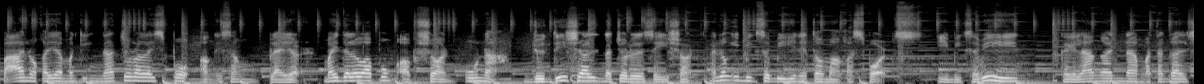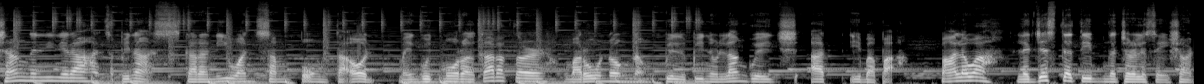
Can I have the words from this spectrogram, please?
paano kaya maging naturalized po ang isang player. May dalawa pong option. Una, judicial naturalization. Anong ibig sabihin nito mga ka-sports? Ibig sabihin, kailangan na matagal siyang naninirahan sa Pinas, karaniwan 10 taon. May good moral character, marunong ng Filipino language at iba pa. Pangalawa, legislative naturalization.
